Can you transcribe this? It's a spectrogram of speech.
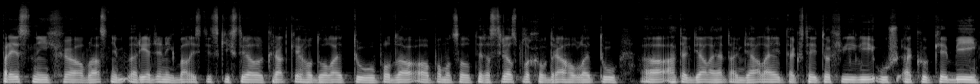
presných vlastne riadených balistických striel krátkeho doletu, podľa, pomocou teda striel z plochov dráhov letu a tak ďalej a tak ďalej, tak v tejto chvíli už ako keby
